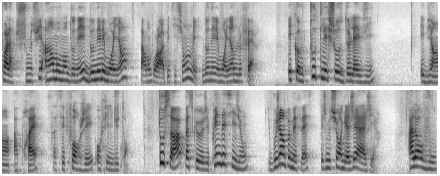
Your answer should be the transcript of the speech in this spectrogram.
voilà, je me suis à un moment donné donné les moyens, pardon pour la répétition, mais donné les moyens de le faire. Et comme toutes les choses de la vie, eh bien après, ça s'est forgé au fil du temps. Tout ça parce que j'ai pris une décision, j'ai bougé un peu mes fesses et je me suis engagée à agir. Alors vous,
